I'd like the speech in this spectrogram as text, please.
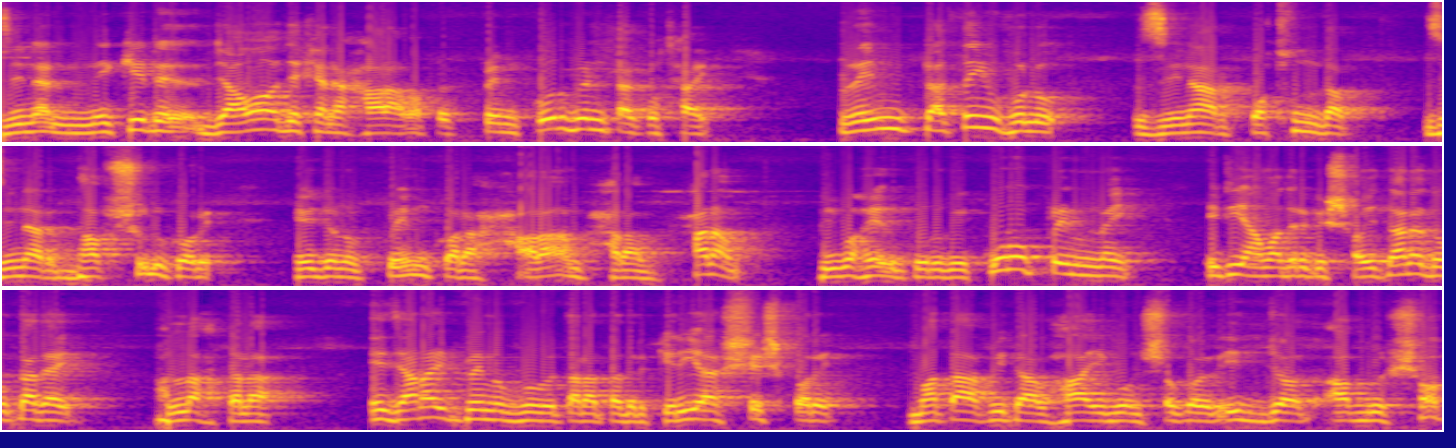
জিনার নিকটে যাওয়া যেখানে আপনি প্রেম করবেনটা কোথায়? প্রেমটাতেই হলো জিনার প্রথম ধাপ জিনার ধাপ শুরু করে। এই জন্য প্রেম করা হারাম হারাম হারাম। বিবাহের পূর্বে কোনো প্রেম নাই। এটি আমাদেরকে শয়তানে ধোকা দেয়। আল্লাহ তালা এই যারাই প্রেম করবে, তারা তাদের কেরিয়ার শেষ করে। মাতা পিতা ভাই বোন সকলের ইজ্জত, আব্রু সব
